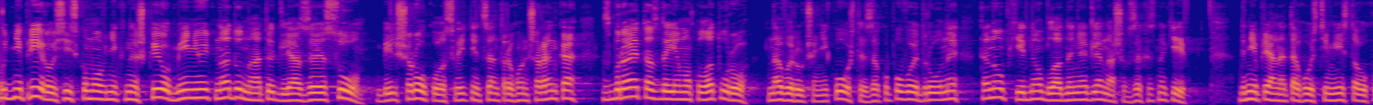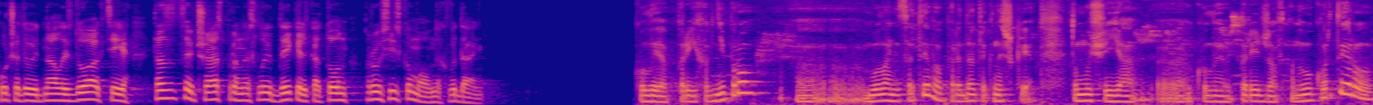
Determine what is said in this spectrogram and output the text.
У Дніпрі російськомовні книжки обмінюють на донати для ЗСУ. Більше року освітній центр Гончаренка збирає та здає макулатуру. На виручені кошти закуповує дрони та необхідне обладнання для наших захисників. Дніпряни та гості міста охоче доєднались до акції та за цей час принесли декілька тонн російськомовних видань. Коли я приїхав в Дніпро, е, була ініціатива передати книжки, тому що я, е, коли переїжджав на нову квартиру,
